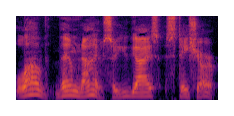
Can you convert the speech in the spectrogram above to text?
love them knives, so you guys stay sharp.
